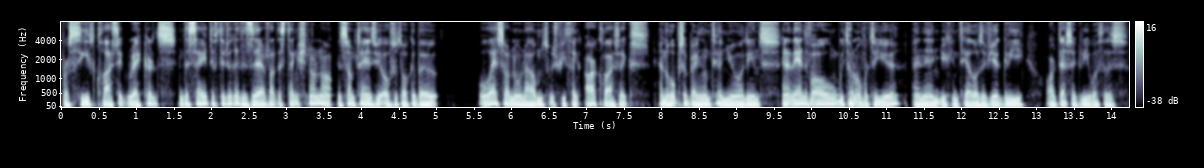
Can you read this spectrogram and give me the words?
perceived classic records and decide if they really deserve that distinction or not. And sometimes we also talk about lesser known albums which we think are classics in the hopes of bringing them to a new audience. And at the end of it all, we turn it over to you and then you can tell us if you agree or disagree with us.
